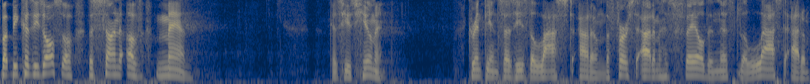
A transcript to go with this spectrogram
but because he's also the Son of man because he's human. Corinthians says he's the last Adam. The first Adam has failed in this. The last Adam,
